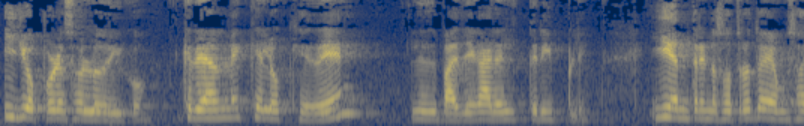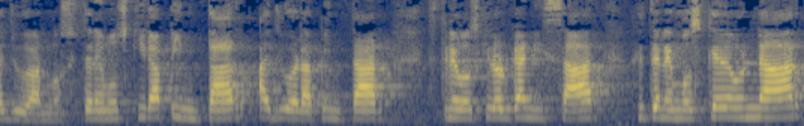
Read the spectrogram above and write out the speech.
Y yo por eso lo digo, créanme que lo que den les va a llegar el triple. Y entre nosotros debemos ayudarnos. Si tenemos que ir a pintar, ayudar a pintar. Si tenemos que ir a organizar, si tenemos que donar,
